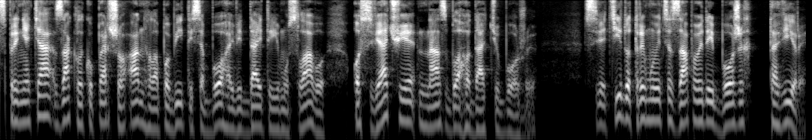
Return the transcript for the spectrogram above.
Сприйняття заклику першого ангела побійтеся Бога і віддайте йому славу, освячує нас благодаттю Божою. Святі дотримуються заповідей Божих та віри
